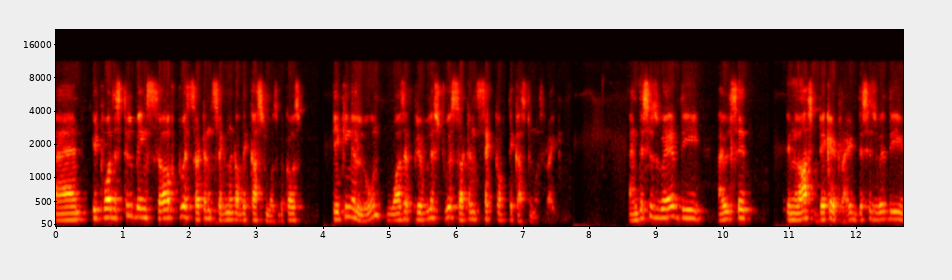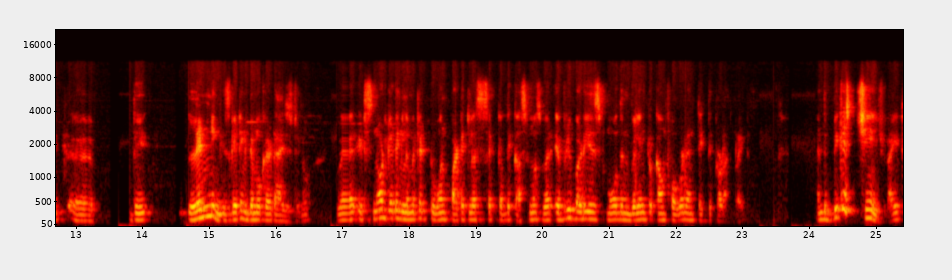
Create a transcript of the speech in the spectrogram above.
And it was still being served to a certain segment of the customers because taking a loan was a privilege to a certain sect of the customers, right? And this is where the, I will say in last decade, right? This is where the, uh, the lending is getting democratized, you know, where it's not getting limited to one particular set of the customers, where everybody is more than willing to come forward and take the product, right? And the biggest change, right,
